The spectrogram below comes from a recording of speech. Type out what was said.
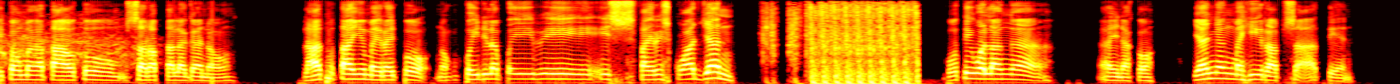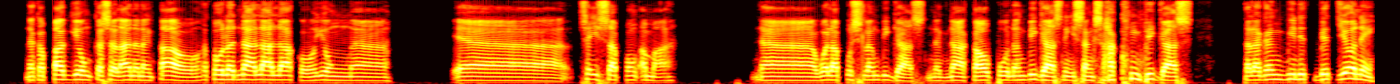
itong mga tao to sarap talaga no lahat po tayo may right po no? Pwede lang po is firing squad yan buti walang ah, ay nako yan ngang mahirap sa atin na kapag yung kasalanan ng tao katulad na alala ko yung ah, eh, sa isa pong ama na wala po silang bigas, nagnakaw po ng bigas, ng isang sakong bigas, talagang binitbit yon eh.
